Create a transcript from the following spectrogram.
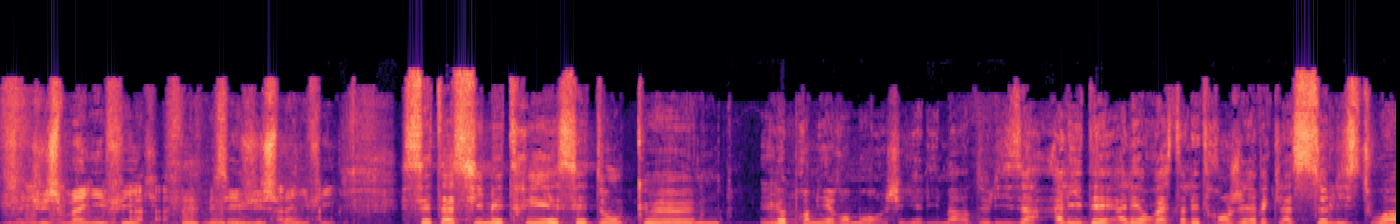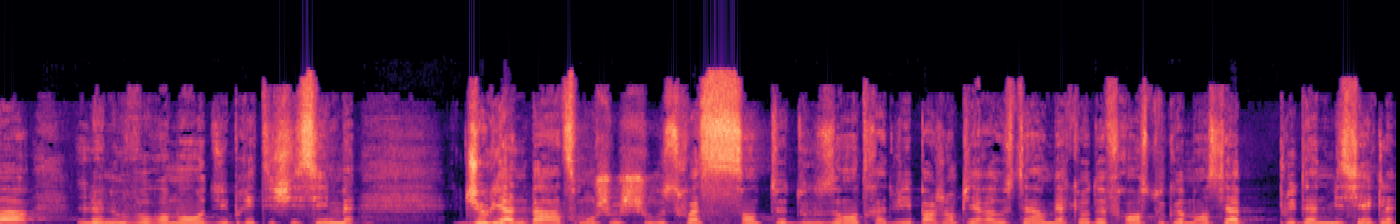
C'est juste magnifique, mais c'est juste magnifique. C'est Asymétrie et c'est donc euh, le premier roman chez Gallimard de Lisa Hallyday. Allez, on reste à l'étranger avec la seule histoire, le nouveau roman du Britishissime. Julian Barnes, mon chouchou, 72 ans, traduit par Jean-Pierre Austin au Mercure de France. Tout commence il y a plus d'un demi-siècle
